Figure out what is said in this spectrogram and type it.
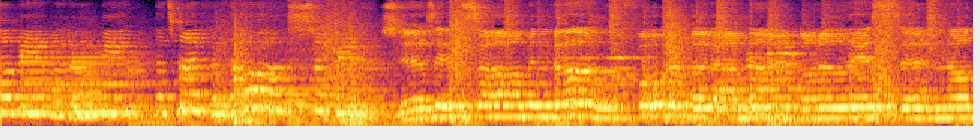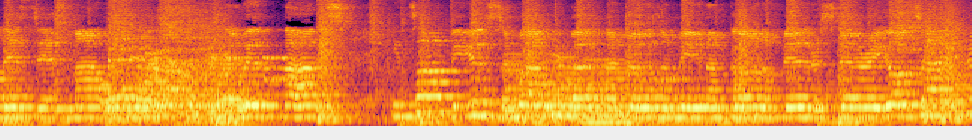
I'll be what I'll be. That's my philosophy. Says it's all been done before, but I'm not gonna listen. No, this is my girl with thoughts. It's obvious I'm wealthy, but that doesn't mean I'm gonna fit her stereotype.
